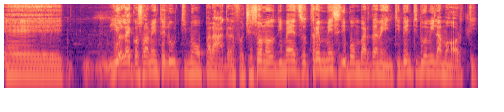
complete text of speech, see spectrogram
eh, io leggo solamente l'ultimo paragrafo. Ci sono di mezzo tre mesi di bombardamenti, 22.000 morti.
